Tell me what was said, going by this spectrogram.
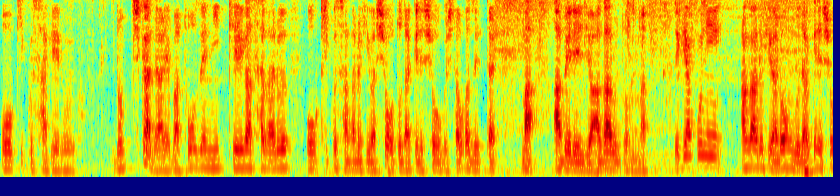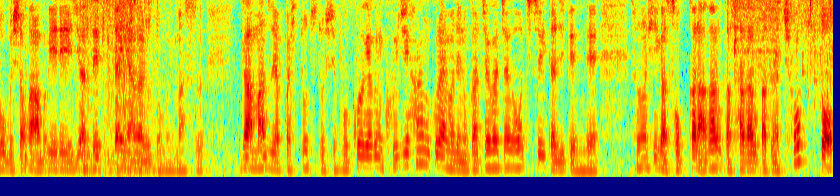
大きく下げる。どっちかであれば当然日経が下がる。大きく下がる日はショートだけで勝負した方が絶対まあアベレージは上がると思います。で逆に上がる日はロングだけで勝負した方がアベレージは絶対に上がると思います。がまずやっぱ一つとして僕は逆に9時半くらいまでのガチャガチャが落ち着いた時点でその日がそっから上がるか下がるかというのはちょっと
